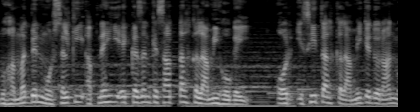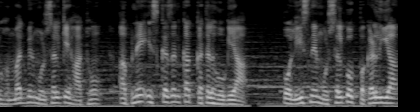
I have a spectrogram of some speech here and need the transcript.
मोहम्मद बिन मुरसल की अपने ही एक कज़न के साथ तल कलामी हो गई। और इसी तल कलामी के दौरान मोहम्मद बिन मुरसल के हाथों अपने इस कज़न का कत्ल हो गया। पुलिस ने मुरसल को पकड़ लिया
